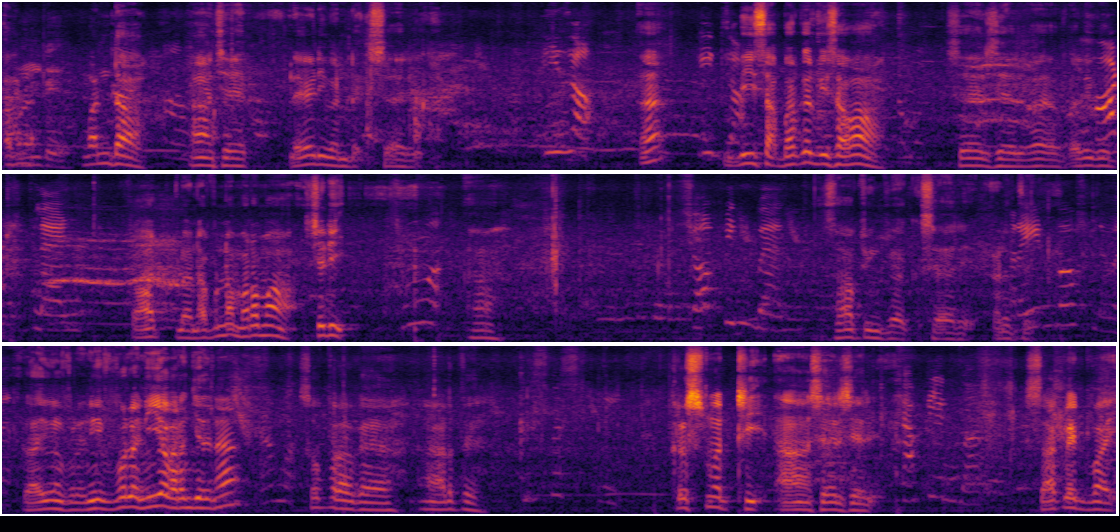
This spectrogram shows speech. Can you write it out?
அப்புறம் வண்டா. ஆ. சரி. லேடி வண்டு. சரி. பீஸா. ஆ? பீஸா. பர்கர் பீஸாவா? சரி சரி. Very good. Hot plan. அப்படின்னா மரமா? செடி? ஆ. Shopping bag. சரி அடுத்து. ஃபில் நீ ஃபுல்லாக நீயே வரைஞ்சதுன்னா? சூப்பராக இருக்க. ஆ அடுத்து. கிறிஸ்மஸ் ட்ரீ. ஆ சரி சரி. Chocolate boy.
